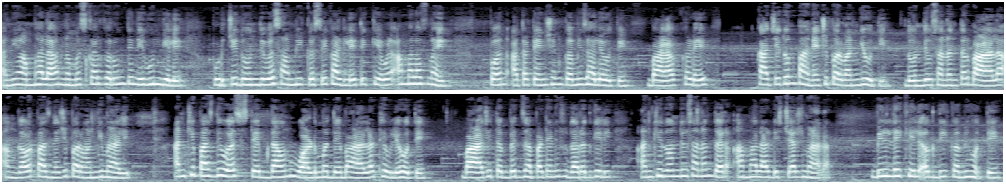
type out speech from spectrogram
आणि आम्हाला नमस्कार करून ते निघून गेले. पुढचे दोन दिवस आम्ही कसे काढले ते केवळ आम्हालाच माहीत पण आता टेन्शन कमी झाले होते. बाळाकडे काचेतून पाहण्याची परवानगी होती. दोन दिवसानंतर बाळाला अंगावर पाजण्याची परवानगी मिळाली. आणखी पाच दिवस स्टेप डाऊन वॉर्डमध्ये बाळाला ठेवले होते. बाळाची तब्येत झपाट्याने सुधारत गेली. आणखी दोन दिवसानंतर आम्हाला डिस्चार्ज मिळाला. बिल देखील अगदी कमी होते.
